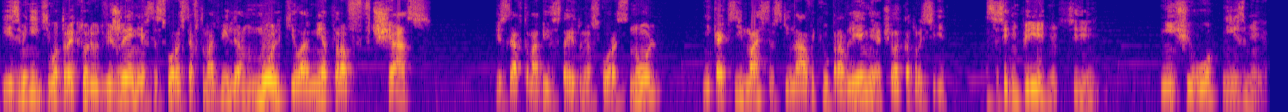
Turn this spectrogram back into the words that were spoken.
изменить его траекторию движения, если скорость автомобиля 0 км в час. Если автомобиль стоит, у него скорость 0, никакие мастерские навыки управления, человек, который сидит на соседнем переднем сиденье, ничего не изменит.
